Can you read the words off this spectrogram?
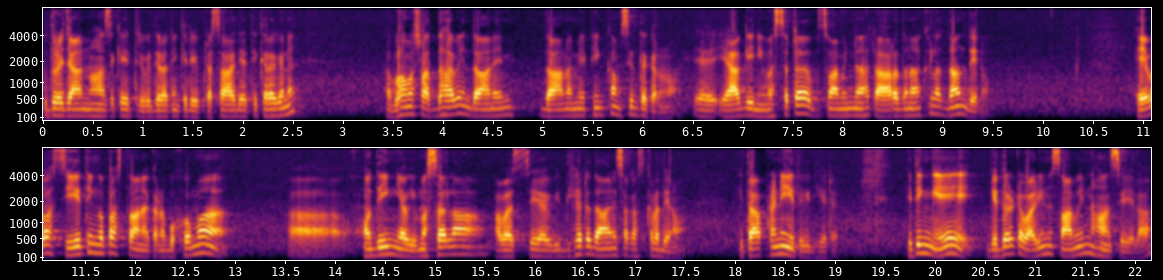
බුදුරජාන් වහන්සේගේ ත්‍රිවිධ රත්න කෙරෙහි ප්‍රසාදය ඇති කරගෙන බොහොම ශ්‍රද්ධාවෙන් දානෙම දානමය පින්කම් සිද්ධ කරනවා. එයාගේ නිවසට ස්වාමීන් වහන්සේට ආරාධනා කරලා දන් දෙනවා. ඒවා සීතින් උපස්ථාන කරන බොහොම හොඳින් ය විමසලා අවශ්‍ය විදිහට දානි සකස් කරලා දෙනවා. හිතා ප්‍රණීත විදිහට. ඉතින් ඒ ගෙදරට වඩින ස්වාමීන් වහන්සේලා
